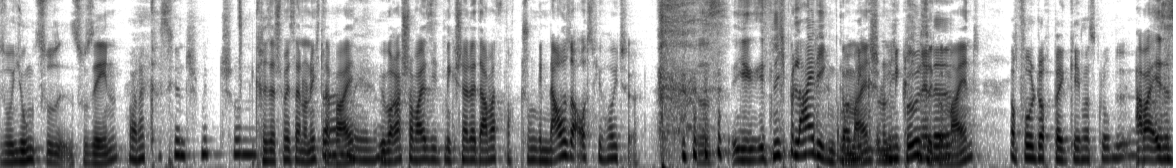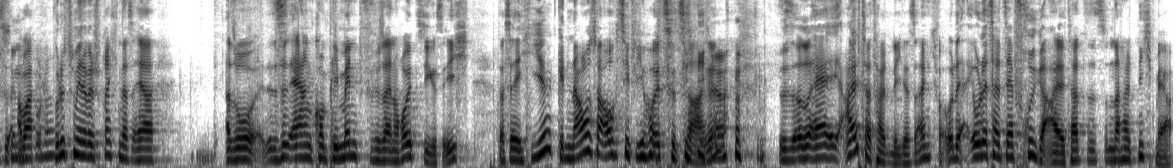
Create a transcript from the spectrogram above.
so jung zu, zu sehen. War da Christian Schmidt schon? Christian Schmidt ist ja noch nicht Da, dabei. nee, ne? Überraschenderweise sieht Mick Schnelle damals noch schon genauso aus wie heute. Das ist, ist nicht beleidigend gemeint Mick- oder nicht Mick böse Schnelle- gemeint. Obwohl doch bei Gamers Global. Aber ist es, aber würdest du mir da widersprechen, dass er, also es ist eher ein Kompliment für sein heutiges Ich, dass er hier genauso aussieht wie heutzutage. Ja. Also er altert halt nicht, das ist eigentlich, oder, oder ist halt sehr früh gealtert ist, und dann halt nicht mehr.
